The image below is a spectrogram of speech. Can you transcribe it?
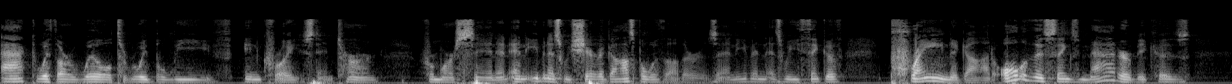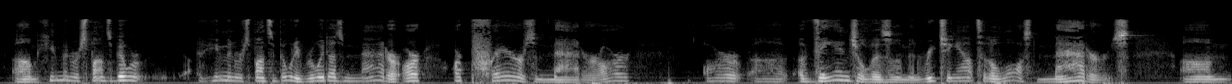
act with our will to really believe in Christ and turn from our sin. And, and even as we share the gospel with others, and even as we think of praying to God, all of those things matter because um, human responsibility human responsibility really does matter. Our our prayers matter. Our our uh, evangelism and reaching out to the lost matters. Um,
